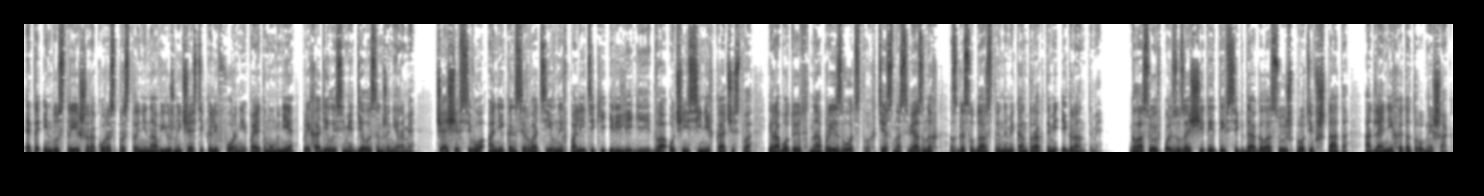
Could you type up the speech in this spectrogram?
Эта индустрия широко распространена в южной части Калифорнии, поэтому мне приходилось иметь дело с инженерами. Чаще всего они консервативны в политике и религии, два очень синих качества, и работают на производствах, тесно связанных с государственными контрактами и грантами. Голосуя в пользу защиты, ты всегда голосуешь против штата, а для них это трудный шаг.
